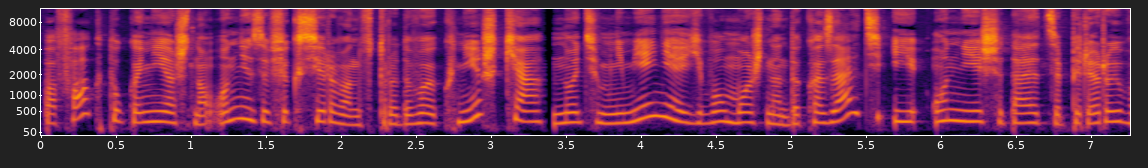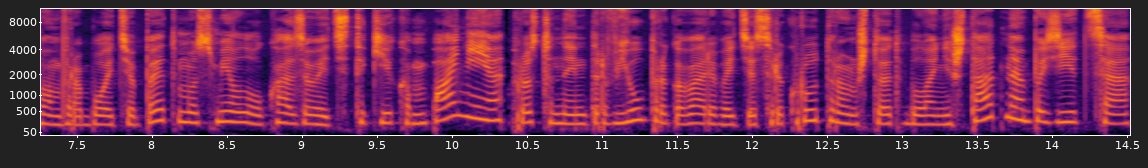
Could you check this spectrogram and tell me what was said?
По факту, конечно, он не зафиксирован в трудовой книжке, но тем не менее его можно доказать, и он не считается перерывом в работе. Поэтому смело указывайте такие компании, просто на интервью проговаривайте с рекрутером, что это была не штатная позиция,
